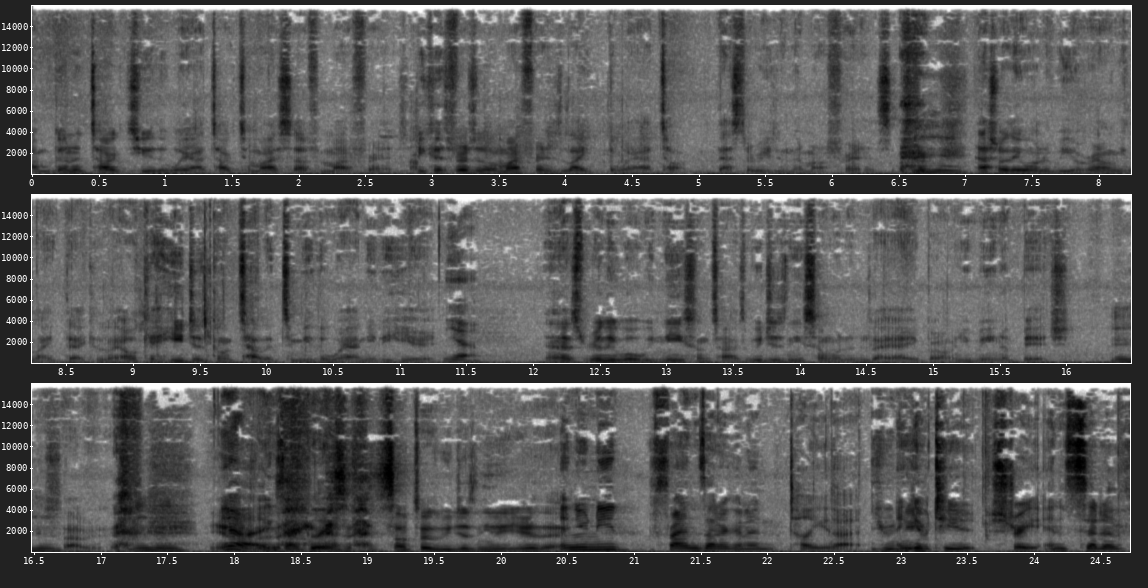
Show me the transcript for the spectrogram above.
I'm gonna talk to you the way I talk to myself and my friends. Because first of all, my friends like the way I talk. That's the reason they're my friends. Mhm. That's why they want to be around me like that. Cause like, okay, he just gonna tell it to me the way I need to hear it. Yeah. And that's really what we need sometimes. We just need someone to be like, hey, bro, you being a bitch. Mhm. Stop it. Mhm. Yeah, so- exactly. sometimes we just need to hear that. And you need friends that are gonna tell you that You and need- give it to you straight instead of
